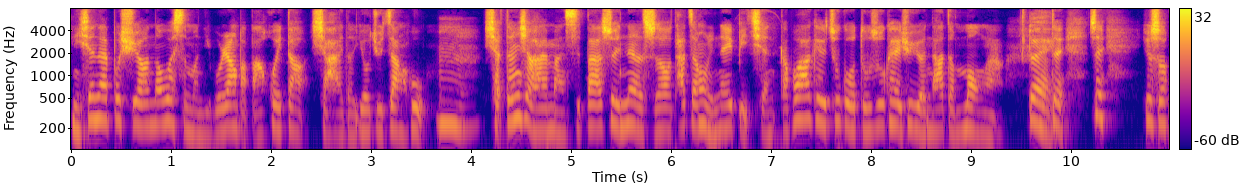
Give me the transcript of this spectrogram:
你现在不需要，那为什么你不让爸爸汇到小孩的邮局账户？嗯，小等小孩满十八岁那个时候，他账户里那一笔钱，搞不好他可以出国读书，可以去圆他的梦啊。对对，所以就说，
